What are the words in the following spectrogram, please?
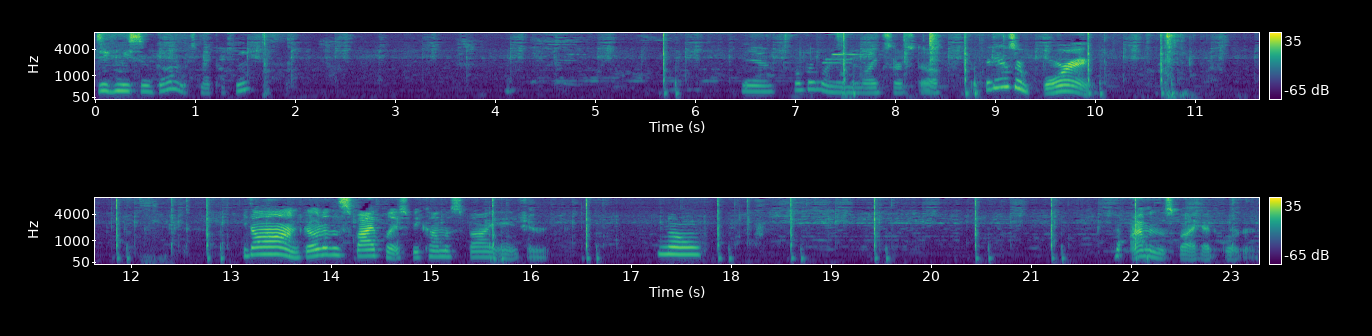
Dig me some guns, my puppy. Yeah, mom likes our stuff. The videos are boring. Don, go to the spy place. Become a spy agent. No. I'm in the spy headquarters.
